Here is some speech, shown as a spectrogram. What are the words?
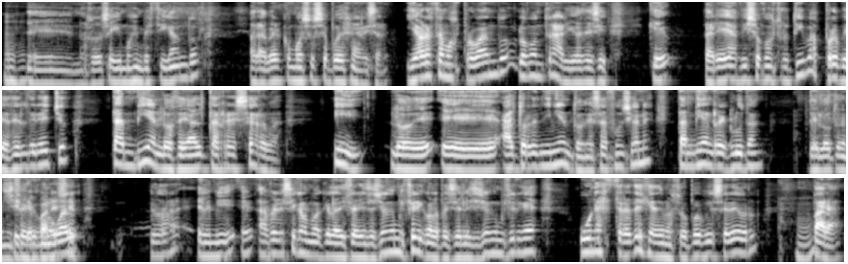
nosotros seguimos investigando para ver cómo eso se puede generalizar. Y ahora estamos probando lo contrario, es decir, que tareas visoconstructivas propias del derecho, también los de alta reserva y lo de eh, alto rendimiento en esas funciones, también reclutan del otro hemisferio. Con lo cual, eh, parece como que la diferenciación hemisférica o la especialización hemisférica es una estrategia de nuestro propio cerebro para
